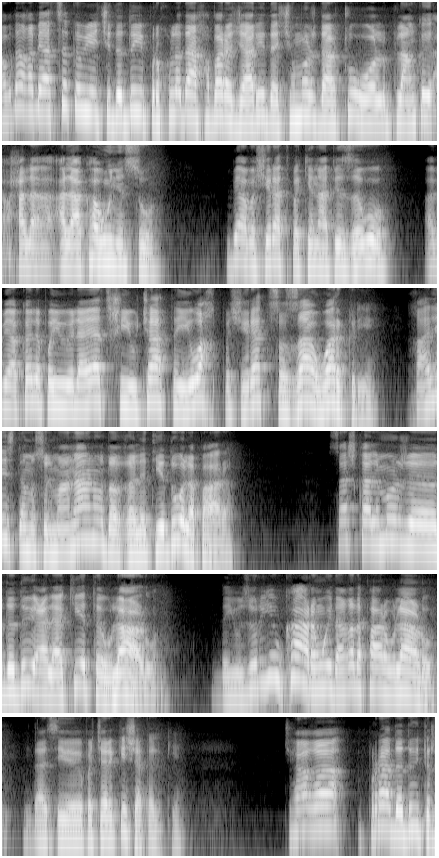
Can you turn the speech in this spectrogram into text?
او دغه بیا څه کوي چې د دوی پر خوله دا خبره جاري ده چې موږ دا ټول پلانکی علاقه ونیسو بیا به شریعت پکې نافذوو او بیا کله په یو ولایت کښې یو چا ته یو وخت په شریعت سزا ورکړي خالص د مسلمانانو د غلطېدو لپاره سږ کال موږ د دوی علاقې ته ولاړو د یو زر یو کار موږ دغه لپاره ولاړو داسې په چرکي شکل کې چې هغه پرا د دوی تر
